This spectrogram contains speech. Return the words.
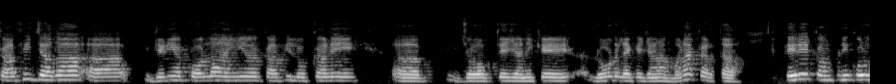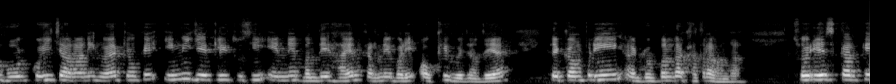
ਕਾਫੀ ਜ਼ਿਆਦਾ ਜਿਹੜੀਆਂ ਕੋਲਾਂ ਆਈਆਂ, ਕਾਫੀ ਲੋਕਾਂ ਨੇ ਜੌਬ ਤੇ ਯਾਨੀ ਕਿ ਲੋਡ ਲੈ ਕੇ ਜਾਣਾ ਮਨਾ ਕਰਤਾ, ਫਿਰ ਇਹ ਕੰਪਨੀ ਕੋਲ ਹੋਰ ਕੋਈ ਚਾਰਾ ਨਹੀਂ ਹੋਇਆ, ਕਿਉਂਕਿ ਇਮੀਡੀਏਟਲੀ ਤੁਸੀਂ ਇੰਨੇ ਬੰਦੇ ਹਾਇਰ ਕਰਨੇ ਬੜੇ ਔਖੇ ਹੋ ਜਾਂਦੇ ਆ ਤੇ ਕੰਪਨੀ ਡੁੱਬਣ ਦਾ ਖਤਰਾ ਹੁੰਦਾ। ਸੋ ਇਸ ਕਰਕੇ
